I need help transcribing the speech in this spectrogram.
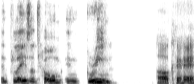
and plays at home in green Okay.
